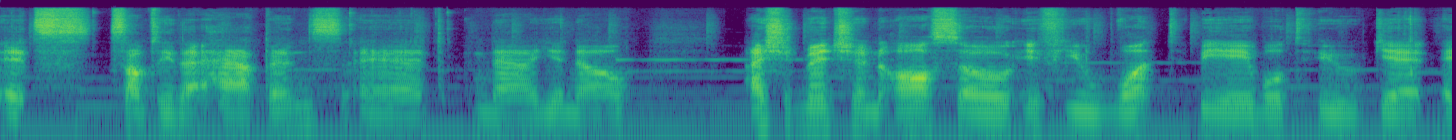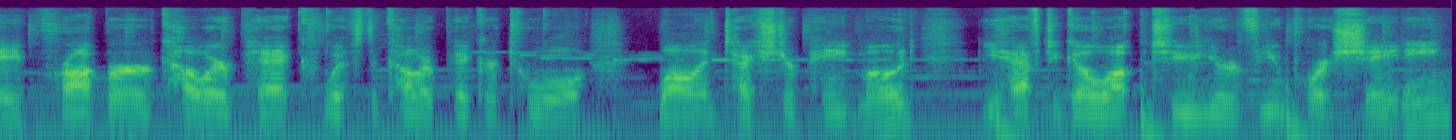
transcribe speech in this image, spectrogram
it's something that happens, and now you know. I should mention also if you want to be able to get a proper color pick with the color picker tool while in texture paint mode, you have to go up to your viewport shading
